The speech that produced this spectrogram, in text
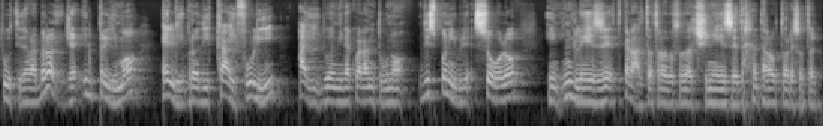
tutti dovrebbero leggere. Il primo è il libro di Kai Fu Lee, AI 2041, disponibile solo in inglese, peraltro tradotto dal cinese, dall'autore sotto,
